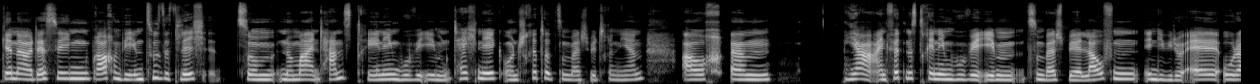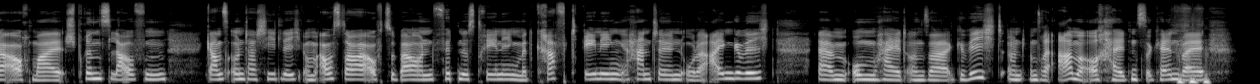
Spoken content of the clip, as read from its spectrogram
Genau, deswegen brauchen wir eben zusätzlich zum normalen Tanztraining, wo wir eben Technik und Schritte zum Beispiel trainieren, auch ähm, ja, ein Fitnesstraining, wo wir eben zum Beispiel laufen individuell oder auch mal Sprints laufen, ganz unterschiedlich, um Ausdauer aufzubauen. Fitnesstraining mit Krafttraining, Hanteln oder Eigengewicht, ähm, um halt unser Gewicht und unsere Arme auch halten zu können, weil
